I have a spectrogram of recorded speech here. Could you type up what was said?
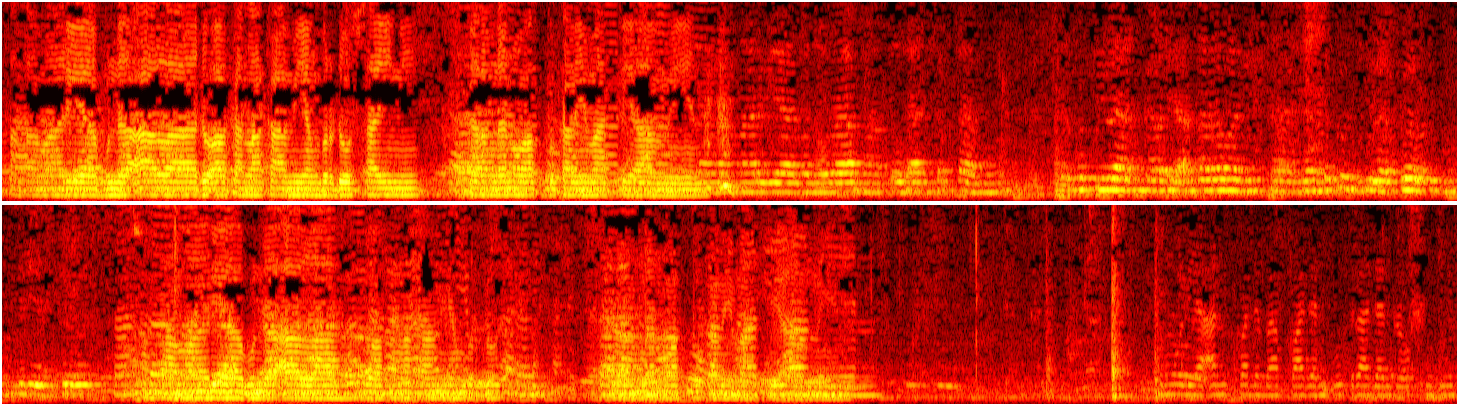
Santa Maria, Bunda Allah, doakanlah kami yang berdosa ini, sekarang dan waktu kami mati. Amin. Maria penuh Tuhan sertamu. Terpujilah engkau di antara wanita dan terpujilah buah tubuhmu Yesus. Santa Maria, Bunda Allah, doakanlah kami yang berdosa, sekarang dan waktu kami mati. Amin. Kepada Bapa dan Putra dan Roh Kudus.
